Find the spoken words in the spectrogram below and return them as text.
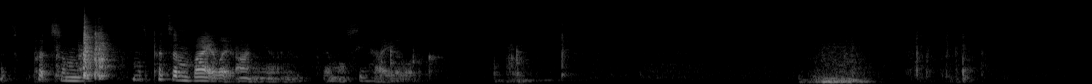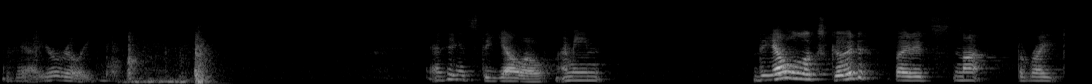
Let's put some let's put some violet on you and then we'll see how you look. Yeah, you're really I think it's the yellow. I mean, the yellow looks good, but it's not the right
